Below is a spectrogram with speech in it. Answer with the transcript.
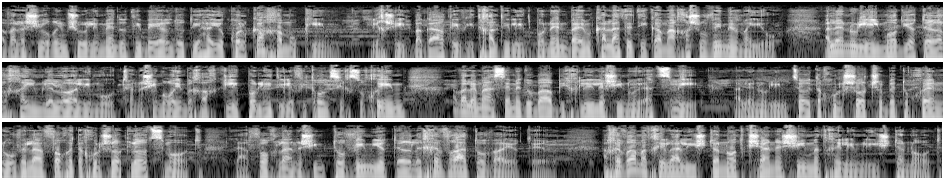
אבל השיעורים שהוא לימד אותי בילדותי היו כל כך עמוקים. לכשהתבגרתי והתחלתי להתבונן בהם, קלטתי כמה חשובים הם היו. עלינו ללמוד יותר על חיים ללא אלימות. אנשים רואים בכך כלי פוליטי לפתרון סכסוכים, אבל למעשה מדובר בכלי לשינוי עצמי. עלינו למצוא את החולשות שבתוכנו ולהפוך את החולשות לעוצמות. להפוך לאנשים טובים יותר, לחברה טובה יותר. החברה מתחילה להשתנות כשאנשים מתחילים להשתנות.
